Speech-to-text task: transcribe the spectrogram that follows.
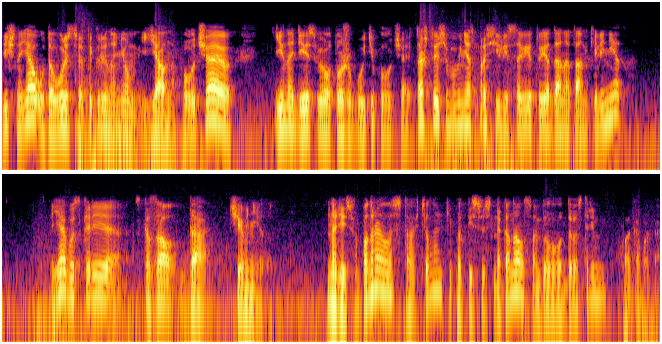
Лично я удовольствие от игры на нем явно получаю. И надеюсь, вы его тоже будете получать. Так что, если бы меня спросили, советую я данный танк или нет, я бы скорее сказал да, чем нет. Надеюсь, вам понравилось. Ставьте лайки, подписывайтесь на канал. С вами был Вот Стрим. Пока-пока.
